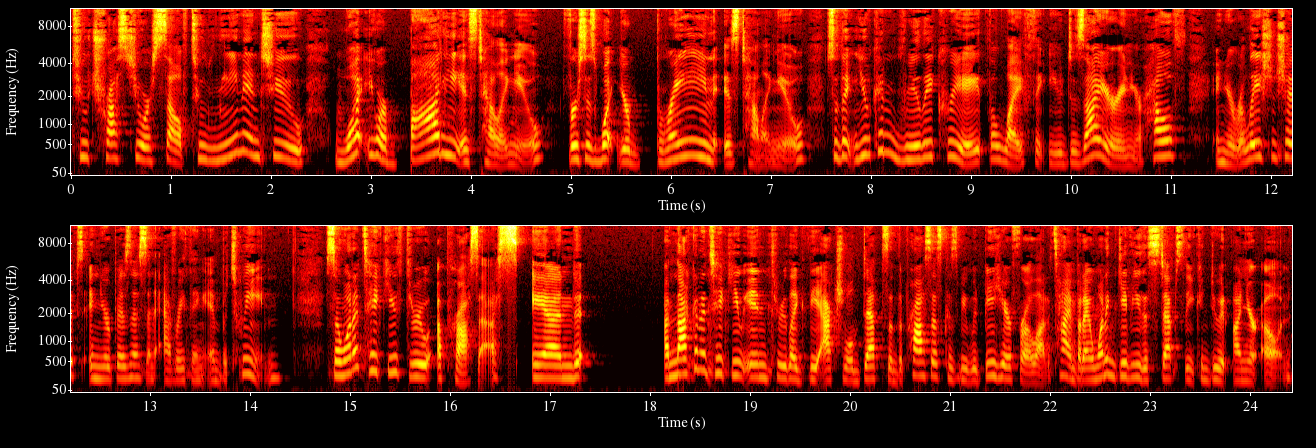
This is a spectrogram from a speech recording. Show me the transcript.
to trust yourself, to lean into what your body is telling you versus what your brain is telling you so that you can really create the life that you desire in your health, in your relationships, in your business, and everything in between. So, I want to take you through a process. And I'm not going to take you in through like the actual depths of the process because we would be here for a lot of time, but I want to give you the steps that you can do it on your own.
